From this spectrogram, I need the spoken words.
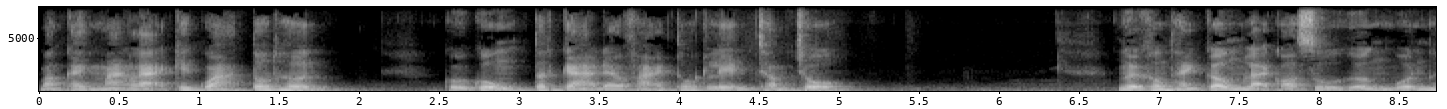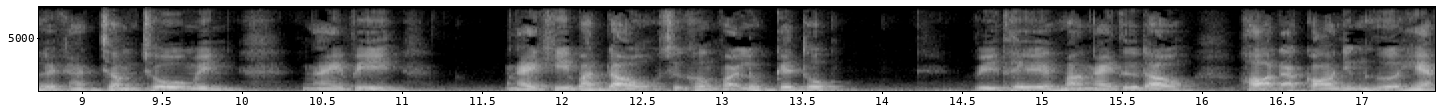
bằng cách mang lại kết quả tốt hơn. Cuối cùng, tất cả đều phải thốt lên trầm trồ. Người không thành công lại có xu hướng muốn người khác trầm trồ mình ngay vì ngay khi bắt đầu chứ không phải lúc kết thúc. Vì thế mà ngay từ đầu họ đã có những hứa hẹn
